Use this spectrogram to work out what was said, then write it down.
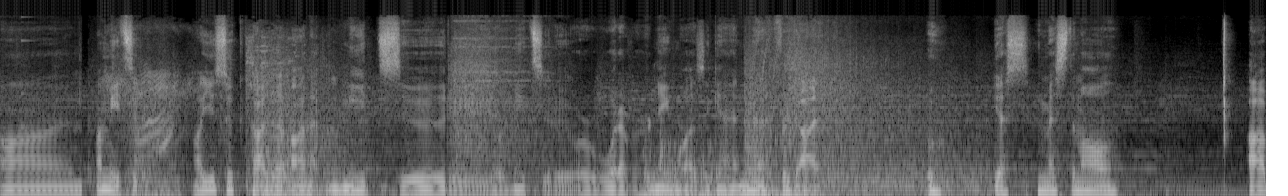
on on Mitsuru. I'll use Sukukaja on Mitsuru or Mitsuru or whatever her name was again. I forgot. Ooh. Yes, he missed them all. Uh,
